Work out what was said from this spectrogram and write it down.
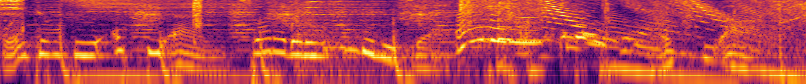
Welcome to SPI Suara Baru Indonesia Indonesia. SPI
